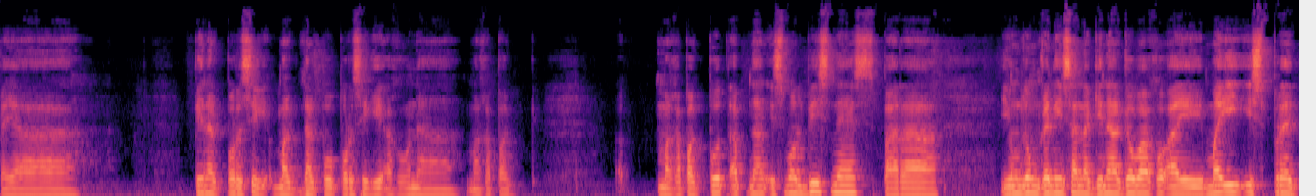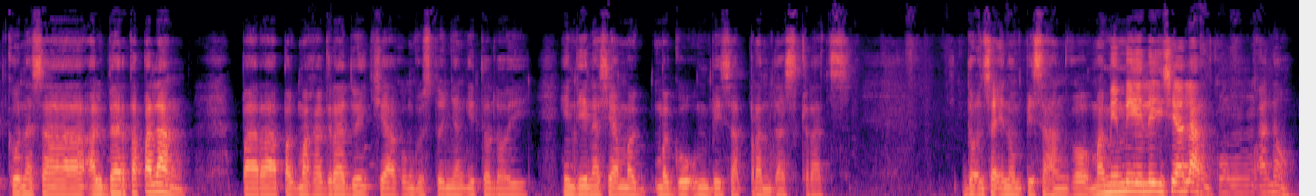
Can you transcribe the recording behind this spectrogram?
Kaya pinagpursige mag nagpupursige ako na makapag makapag put up ng small business para yung longganisa na ginagawa ko ay mai-spread ko na sa Alberta pa lang para pag makagraduate siya kung gusto niyang ituloy hindi na siya mag mag-uumpisa from the scratch doon sa inumpisahan ko. Mamimili siya lang kung ano.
